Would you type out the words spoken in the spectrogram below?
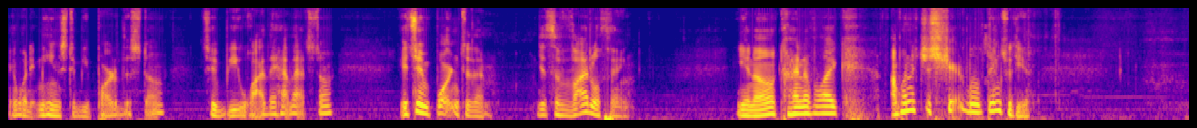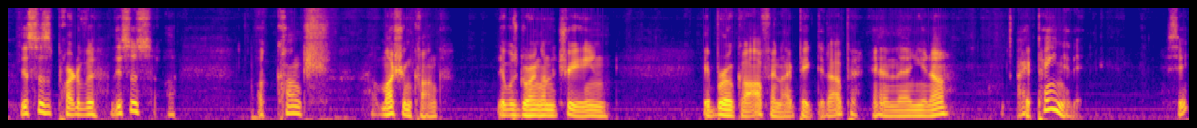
and what it means to be part of the stone, to be why they have that stone, it's important to them. It's a vital thing. You know, kind of like I'm going to just share little things with you. This is part of a, this is a, a conk, a mushroom conk that was growing on the tree and it broke off and I picked it up and then, you know, I painted it. See?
